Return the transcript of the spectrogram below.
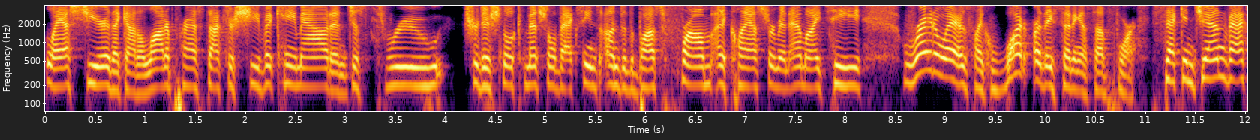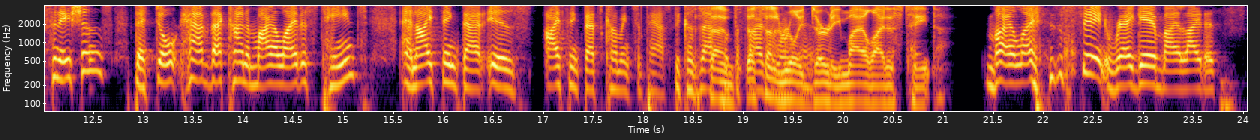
last year that got a lot of press. Dr. Shiva came out and just threw traditional conventional vaccines under the bus from a classroom at MIT. Right away, I was like, what are they setting us up for? Second gen vaccinations that don't have that kind of myelitis taint. And I think that is, I think that's coming to pass because that's sound, what the that Pfizer sounded really is. dirty. Myelitis taint. Myelitis taint, reggae myelitis.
